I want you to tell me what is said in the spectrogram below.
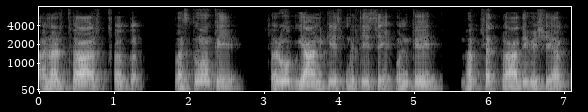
अनर्थार्थक वस्तुओं के स्वरूप ज्ञान की स्मृति से उनके भक्षत्वादि विषयक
